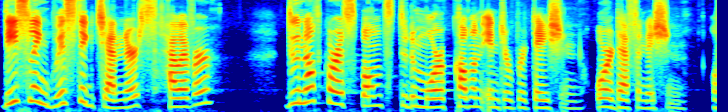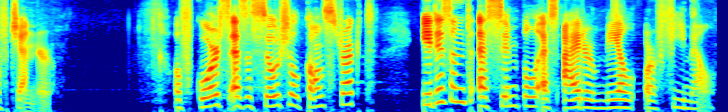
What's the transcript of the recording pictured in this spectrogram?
These linguistic genders, however, do not correspond to the more common interpretation or definition of gender. Of course, as a social construct, it isn't as simple as either male or female.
